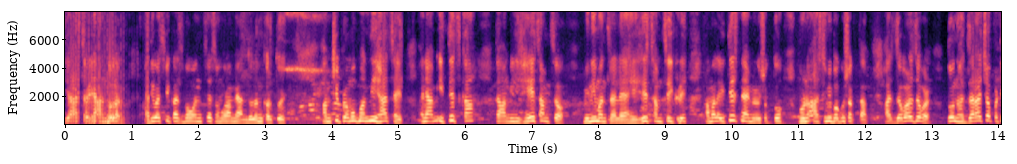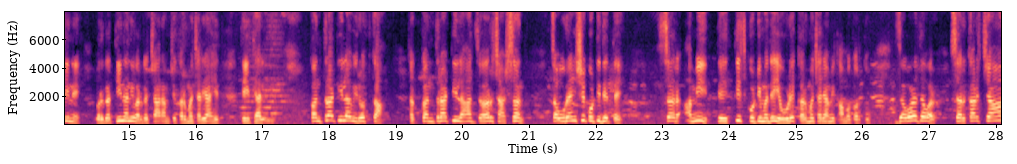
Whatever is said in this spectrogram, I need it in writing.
या सगळे आंदोलन आदिवासी विकास भवनच्या समोर आम्ही आंदोलन करतोय. आमची प्रमुख मागणी ह्याच आहेत. आणि आम्ही इथेच का? तर आम्ही हेच आमचं मिनी मंत्रालय आहे हेच आमचं इकडे. आम्हाला इथेच न्याय मिळू शकतो म्हणून आज तुम्ही बघू शकता. आज जवळजवळ दोन हजाराच्या पटीने वर्ग तीन आणि वर्ग चार आमचे कर्मचारी आहेत ते इथे आलेले कंत्राटीला विरोध का? तर कंत्राटीला जर शासन चौऱ्याऐंशी कोटी देते सर आम्ही तेहतीस कोटीमध्ये एवढे कर्मचारी आम्ही कामं करतो. जवळजवळ सरकारच्या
